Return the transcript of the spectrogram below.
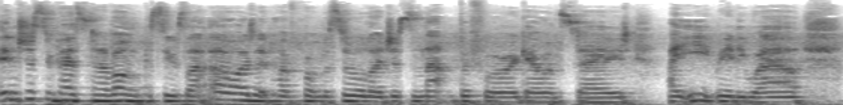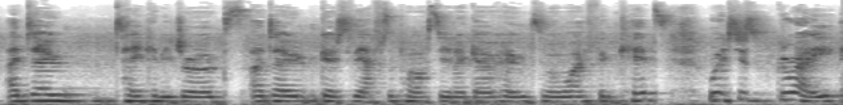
interesting person to have on because he was like, oh, I don't have problems at all, I just nap before I go on stage, I eat really well, I don't take any drugs, I don't go to the after party and I go home to my wife and kids, which is great,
